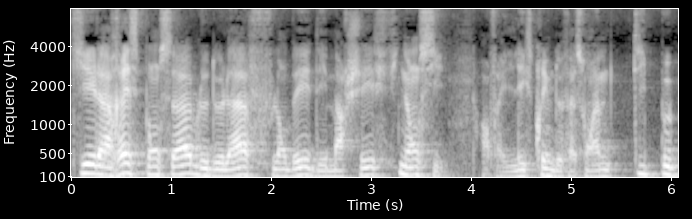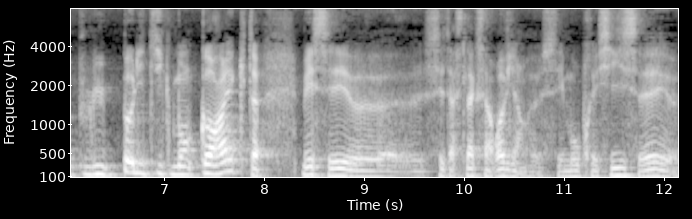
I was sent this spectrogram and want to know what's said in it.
qui est la responsable de la flambée des marchés financiers. Enfin, il l'exprime de façon un petit peu plus politiquement correcte, mais c'est euh, à cela que ça revient. Ces mots précis, c'est euh,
